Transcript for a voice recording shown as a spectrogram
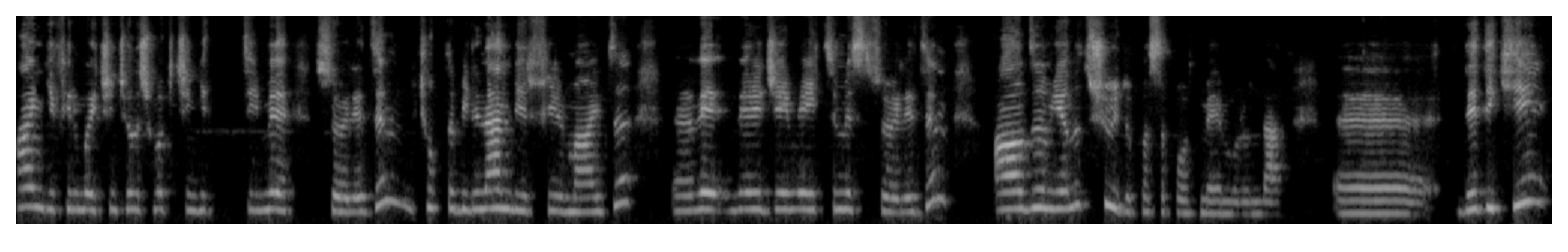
hangi firma için çalışmak için gittiğimi söyledim. Çok da bilinen bir firmaydı e, ve vereceğim eğitimi söyledim. aldığım yanıt şuydu pasaport memurundan. Ee, dedi ki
